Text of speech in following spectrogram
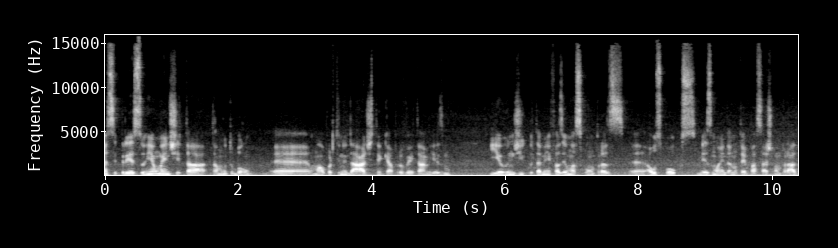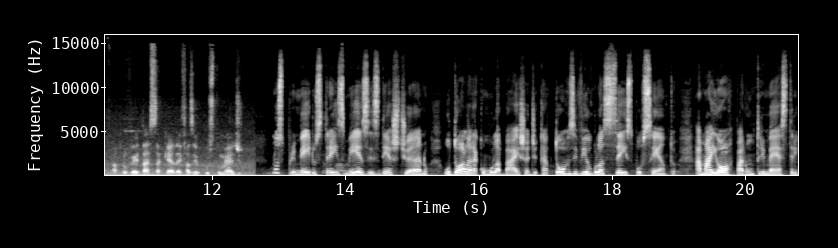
Esse preço realmente está tá muito bom, é uma oportunidade, tem que aproveitar mesmo. E eu indico também fazer umas compras é, aos poucos, mesmo ainda não tem passagem comprada, aproveitar essa queda e fazer o custo médio. Nos primeiros três meses deste ano, o dólar acumula baixa de 14,6%, a maior para um trimestre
